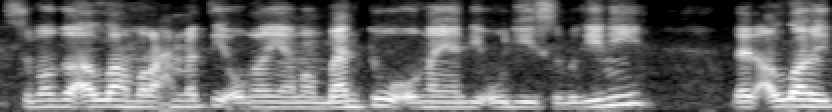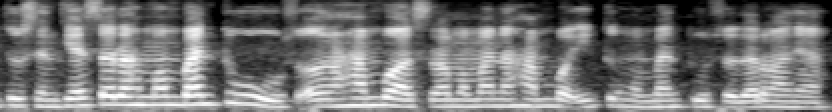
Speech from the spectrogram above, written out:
semoga Allah merahmati orang yang membantu orang yang diuji sebegini dan Allah itu sentiasalah membantu seorang hamba selama mana hamba itu membantu saudaranya.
